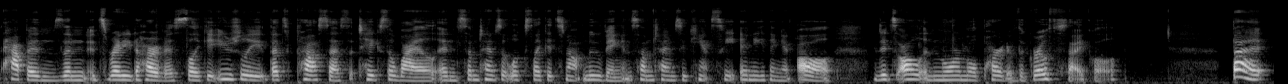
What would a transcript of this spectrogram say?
happens and it's ready to harvest. Like it usually that's a process that takes a while and sometimes it looks like it's not moving and sometimes you can't see anything at all but it's all a normal part of the growth cycle. But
